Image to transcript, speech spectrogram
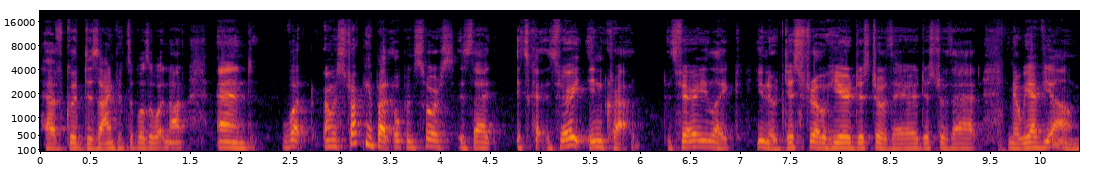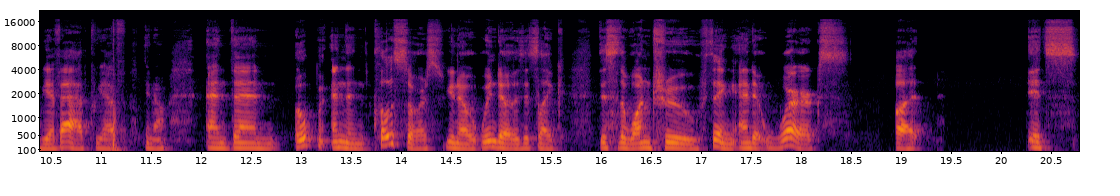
have good design principles and whatnot. And what I was me about open source is that it's it's very in crowd. It's very like you know distro here, distro there, distro that. You know we have Yum, we have apt, we have you know, and then open and then closed source. You know Windows. It's like this is the one true thing, and it works, but it's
